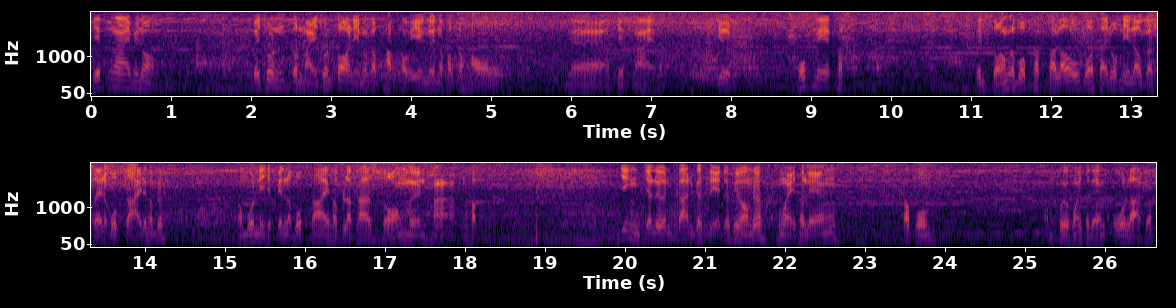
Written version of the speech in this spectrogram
เก็บง่ายพี่น้องไปชนต้นใหม่ชนต้อนี่มันกับพับเขาเองเลยนะครับต้องเอาเนี่ยเก็บง่ายครับ ยืดหกเมตรครับ เป็นสองระบบครับถ้าเราบอใส่ระบบนี้เราก็ใส่ระบบทรายด้วยครับด้วยข้างบนนี่จะเป็นระบบทรายครับราคาสองหมื่นห้านะครับ ยิ่งเจริญการเกษตรด้วยพี่น้องเด้อห่วยแถลงครับผมอำเภอห่วยแถลงโคราชครับ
